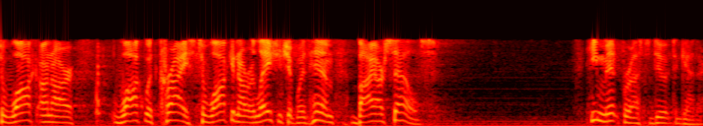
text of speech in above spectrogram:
to walk on our walk with Christ, to walk in our relationship with Him by ourselves. He meant for us to do it together.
